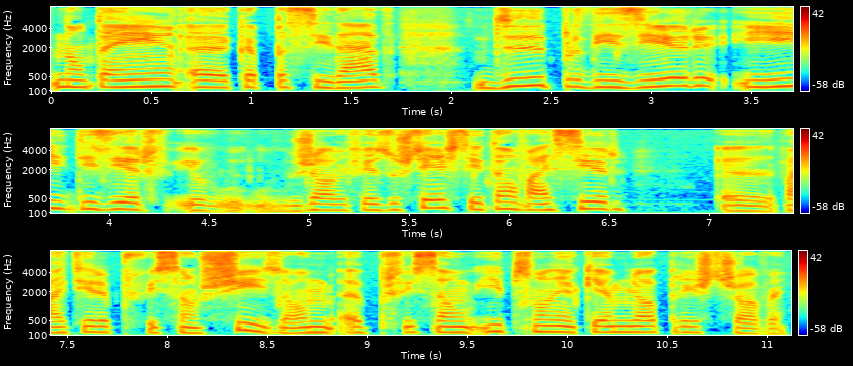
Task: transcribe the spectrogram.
não têm a capacidade de predizer e dizer o jovem fez os testes, então vai ser Uh, vai ter a profissão X ou a profissão Y que é melhor para este jovem.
